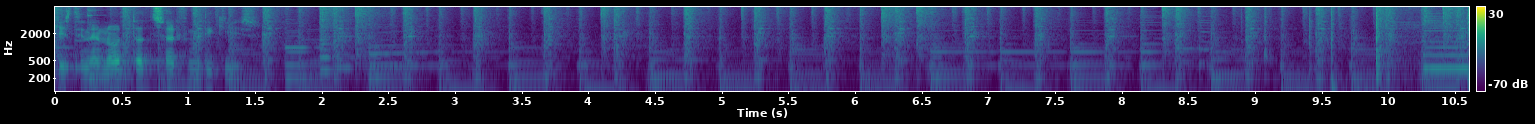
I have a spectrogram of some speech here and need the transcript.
και στην ενότητα της αριθμητικής. Bye.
